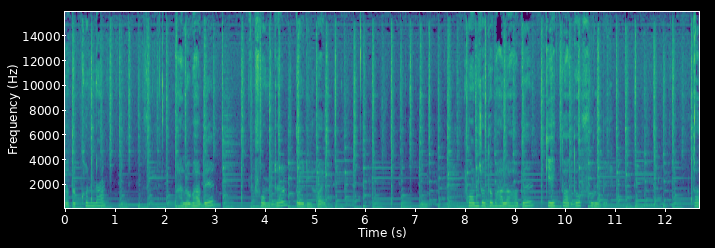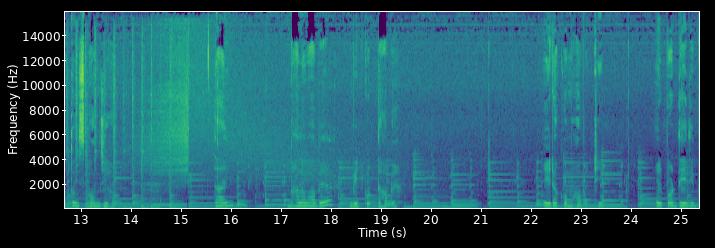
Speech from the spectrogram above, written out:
যতক্ষণ না ভালোভাবে ফোমটা তৈরি হয়। ফোম যত ভালো হবে, কেক তত ফুলবে, তত স্পঞ্জি হবে। তাই ভালোভাবে বিট করতে হবে। এইরকম হবে, ঠিক। এরপর দিয়ে দিব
